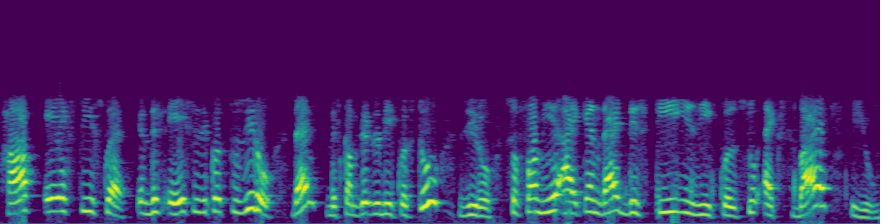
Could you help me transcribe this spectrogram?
half axt square. If this ax is equals to 0 then this complete will be equals to 0 so from here I can write this t is equals to x by u.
